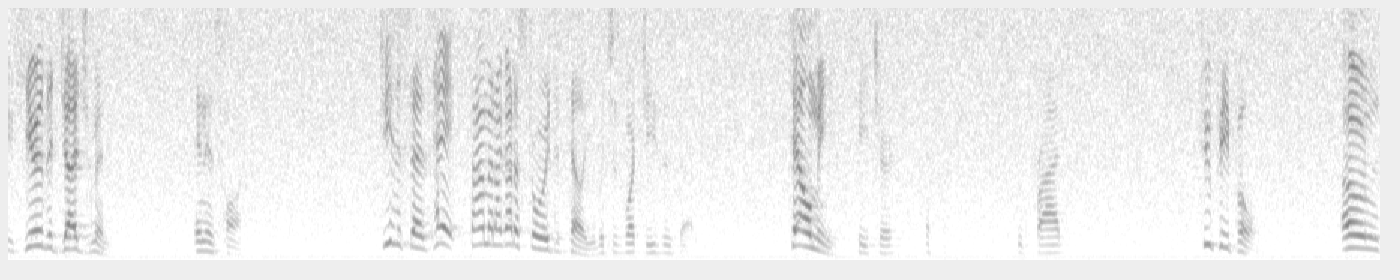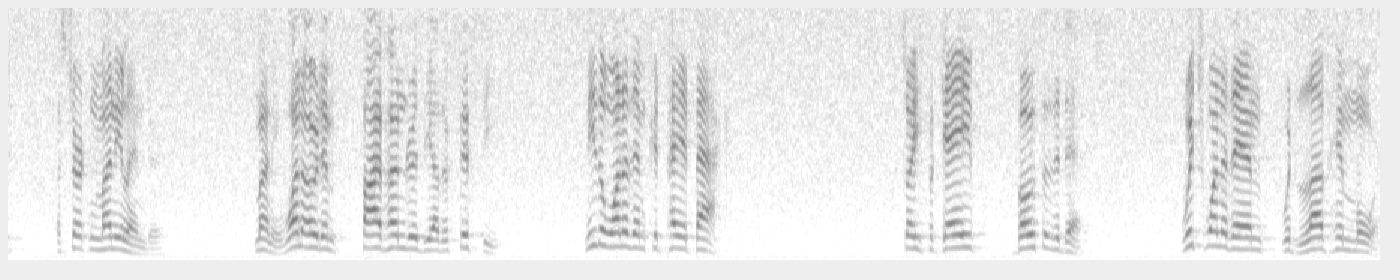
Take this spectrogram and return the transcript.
you hear the judgment in his heart. Jesus says, Hey, Simon, I got a story to tell you, which is what Jesus does. Tell me, teacher. Two people owned a certain moneylender money. One owed him 500, the other 50. Neither one of them could pay it back. So he forgave both of the debts. Which one of them would love him more?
